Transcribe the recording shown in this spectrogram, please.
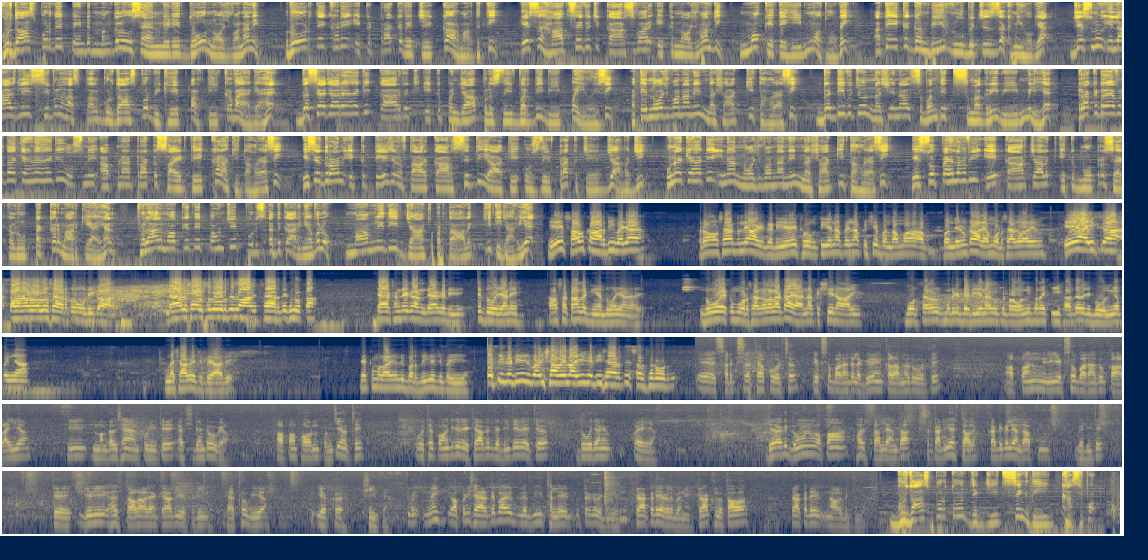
ਗੁਰਦਾਸਪੁਰ ਦੇ ਪਿੰਡ ਮੰਗਲ ਹੁਸੈਨ ਨੇੜੇ ਦੋ ਨੌਜਵਾਨਾਂ ਨੇ ਰੋਡ ਤੇ ਖੜੇ ਇੱਕ ਟਰੱਕ ਵਿੱਚ ਕਾਰ ਮਾਰ ਦਿੱਤੀ। ਇਸ ਹਾਦਸੇ ਵਿੱਚ ਕਾਰ ਸਵਾਰ ਇੱਕ ਨੌਜਵਾਨ ਦੀ ਮੌਕੇ ਤੇ ਹੀ ਮੌਤ ਹੋ ਗਈ ਅਤੇ ਇੱਕ ਗੰਭੀਰ ਰੂਪ ਵਿੱਚ ਜ਼ਖਮੀ ਹੋ ਗਿਆ, ਜਿਸ ਨੂੰ ਇਲਾਜ ਲਈ ਸਿਵਲ ਹਸਪਤਾਲ ਗੁਰਦਾਸਪੁਰ ਵਿਖੇ ਭਰਤੀ ਕਰਵਾਇਆ ਗਿਆ ਹੈ। ਦੱਸਿਆ ਜਾ ਰਿਹਾ ਹੈ ਕਿ ਕਾਰ ਵਿੱਚ ਇੱਕ ਪੰਜਾਬ ਪੁਲਿਸ ਦੀ ਵਰਦੀ ਵੀ ਪਈ ਹੋਈ ਸੀ ਅਤੇ ਨੌਜਵਾਨਾਂ ਨੇ ਨਸ਼ਾ ਕੀਤਾ ਹੋਇਆ ਸੀ। ਗੱਡੀ ਵਿੱਚੋਂ ਨਸ਼ੇ ਨਾਲ ਸੰਬੰਧਿਤ ਸਮੱਗਰੀ ਵੀ ਮਿਲੀ ਹੈ। ਟਰੱਕ ਡਰਾਈਵਰ ਦਾ ਕਹਿਣਾ ਹੈ ਕਿ ਉਸਨੇ ਆਪਣਾ ਟਰੱਕ ਸਾਈਡ ਤੇ ਖੜਾ ਕੀਤਾ ਹੋਇਆ ਸੀ। ਇਸੇ ਦੌਰਾਨ ਇੱਕ ਤੇਜ਼ ਰਫ਼ਤਾਰ ਕਾਰ ਸਿੱਧੀ ਆ ਕੇ ਉਸ ਦੇ ਟਰੱਕ 'ਚ ਜਾ ਵੱਜੀ। ਉਹਨਾਂ ਕਿਹਾ ਕਿ ਇਹਨਾਂ ਨੌਜਵਾਨਾਂ ਨੇ ਨਸ਼ਾ ਕੀਤਾ ਹੋਇਆ ਸੀ। ਇਸ ਤੋਂ ਪਹਿਲਾਂ ਵੀ ਇਹ ਕਾਰ ਚਾਲਕ ਇੱਕ ਮੋਟਰਸਾਈਕਲ ਨੂੰ ਟੱਕਰ ਮਾਰ ਕੇ ਆਏ ਹਨ। ਫਿਲਹਾਲ ਮੌਕੇ ਤੇ ਪਹੁੰਚੇ ਪੁਲਿਸ ਅਧਿਕਾਰੀਆਂ ਵੱਲੋਂ ਮਾਮਲੇ ਦੀ ਜਾਂਚ ਪੜਤਾਲ ਕੀਤੀ ਜਾ ਰਹੀ ਹੈ। ਇਹ ਸਭ ਕਾਰ ਦੀ ਵਜ੍ਹਾ ਰੌਂਗ ਸਾਈਡ ਲਿਆ ਕੇ ਗੱਡੀ ਇਹ ਠੋਕਤੀ ਇਹਨਾਂ ਪਹਿਲਾਂ ਪਿੱਛੇ ਬੰਦਾ ਬੰਦੇ ਨੂੰ ਢਾ ਲਿਆ ਮੋਟਰਸਾਈਕਲ ਵਾਲੇ ਨੂੰ। ਇਹ ਆਈ ਕਲਾਨੌਰ ਵੱਲੋਂ ਸਾਈਡ ਤੋਂ ਆਉਂਦੀ ਕਾਰ। ਮੈਂ ਰਸੌਲਸ ਰੋਡ ਤੇ ਲਾ ਸਾਈਡ ਤੇ ਖਲੋਤਾ। ਟਾਇਰ ਠੰਡੇ ਕਰਨ ਡਿਆ ਗੱਡੀ ਦੇ। ਇਹ ਦੋ ਜਣੇ ਆ ਸੱਟਾਂ ਲੱਗੀਆਂ ਦੋਵਾਂ ਜਣਿਆਂ ਦੇ। ਦੋ, ਇੱਕ ਮੋਟਰਸਾਈਕਲ ਵਾਲਾ ਢਾਇਆ ਇਹਨਾਂ ਪਿੱਛੇ ਨਾਲ ਹੀ। ਮੋਟਰਸਾਈਕਲ ਮੁੜ ਕੇ ਗੱਡੀ ਇਹਨਾਂ ਕੋਲ ਕੰਟਰੋਲ ਨਹੀਂ, ਪਤਾ ਕੀ ਖਾਦਾ ਵਿੱਚ ਗੋਲੀਆਂ ਪਈਆਂ। ਨਸ਼ਾ ਵਿੱਚ ਪਿਆ ਦੇ। ਇੱਕ ਮੁਲਾਜ਼ਮ ਦੀ ਵਰਦੀ ਵਿੱਚ ਪਈ ਹੈ। ਛੋਟੀ ਗੱਡੀ ਜੀ, ਬਾਈ ਸ਼ਾਵੇ ਲਾਈ ਗੱਡੀ ਸਾਈਡ ਤੇ ਸਬਸ ਰੋਡ ਤੇ। ਸੜਕ ਸੁਰੱਖਿਆ ਫੋਰਸ 112 ਤੇ ਲੱਗੇ ਹੋਏ ਹਾਂ ਕਲਾਨਾ ਰੋਡ ਤੇ। ਆਪਾਂ ਨੂੰ ਮਿਲੀ 112 ਤੋਂ ਕਾਲ ਆਈ ਆ, ਕਿ ਮੰਗਲ ਸੈਨ ਪੁਲੀ ਤੇ ਐਕਸੀਡੈਂਟ ਹੋ ਗਿਆ। ਆਪਾਂ ਫੌਰਨ ਪਹੁੰਚੇ ਉੱਥੇ। ਉੱਥੇ ਪਹੁੰਚ ਕੇ ਵੇਖਿਆ ਵੀ ਗੱਡੀ ਦੇ ਵਿੱਚ ਦੋ ਜਣੇ ਪਏ ਆ। ਜਿਹੜਾ ਕਿ ਦੋਵਾਂ ਨੂੰ ਆਪਾਂ ਹਸਪਤਾਲ ਲਿਆਂਦਾ, ਸਰਕਾਰੀ ਹਸਪਤਾਲ ਕੱਢ ਕੇ ਲਿਆਂਦਾ ਆਪਣੀ ਗੱਡੀ ਤੇ। ਤੇ ਜਿਹੜੀ ਹਸਪਤਾਲ ਵਾਲਿਆਂ ਕਿਹਾ ਵੀ ਇੱਕ ਦੀ ਡੈਥ ਹੋ ਗਈ ਆ। ਤੇ ਇੱਕ ਠੀਕ ਆ ਨਹੀਂ, ਆਪਣੀ ਸਾਈਡ ਤੇ ਪਰ ਲੱਗੀ, ਥੱਲੇ ਉਤਰ ਕੇ ਵੱਜੀ ਹੋਈ। ਟਰੱਕ ਦੇ ਅਗਲੇ ਬੰਨੇ। ਟਰੱਕ ਖਲੋਤਾ ਵਾ, ਟਰੱਕ ਦੇ ਨਾਲ ਵੱਜੀ ਆ। ਗੁਰਦਾਸਪੁਰ ਤੋਂ ਜਗਜੀਤ ਸਿੰਘ ਦੀ ਖਾਸ ਰਿਪੋਰਟ।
